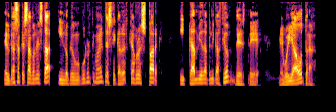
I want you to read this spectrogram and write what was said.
El caso es que está con esta, y lo que me ocurre últimamente es que cada vez que abro Spark y cambio de aplicación, desde me voy a otra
